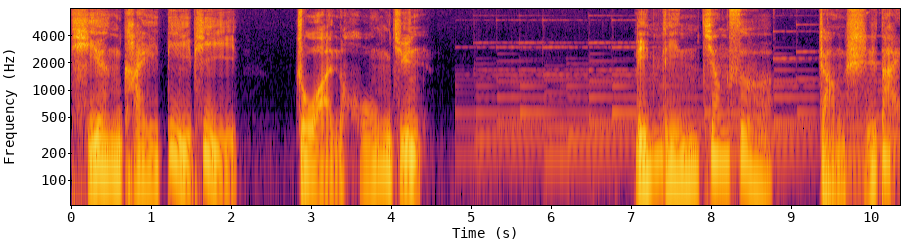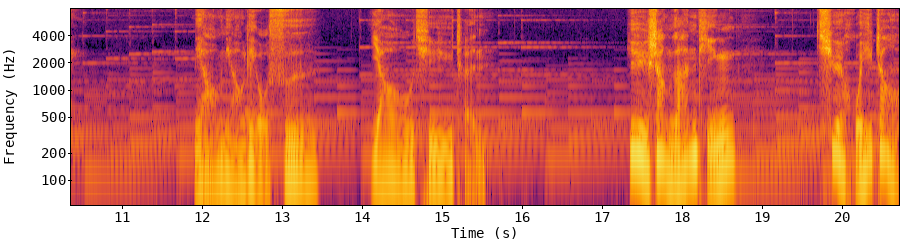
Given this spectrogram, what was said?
天开地辟转红军。粼粼江色长时代，袅袅柳丝摇屈尘。欲上兰亭却回照，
